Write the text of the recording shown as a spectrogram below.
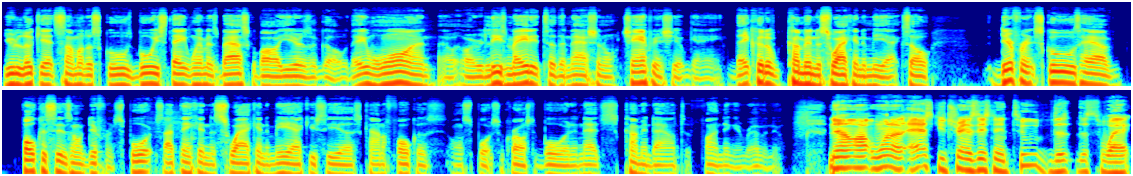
You look at some of the schools, Bowie State women's basketball years ago, they won uh, or at least made it to the national championship game. They could have come into SWAC and the MEAC. So different schools have focuses on different sports. I think in the SWAC and the MEAC, you see us kind of focus on sports across the board, and that's coming down to funding and revenue. Now, I want to ask you transitioning to the, the SWAC.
